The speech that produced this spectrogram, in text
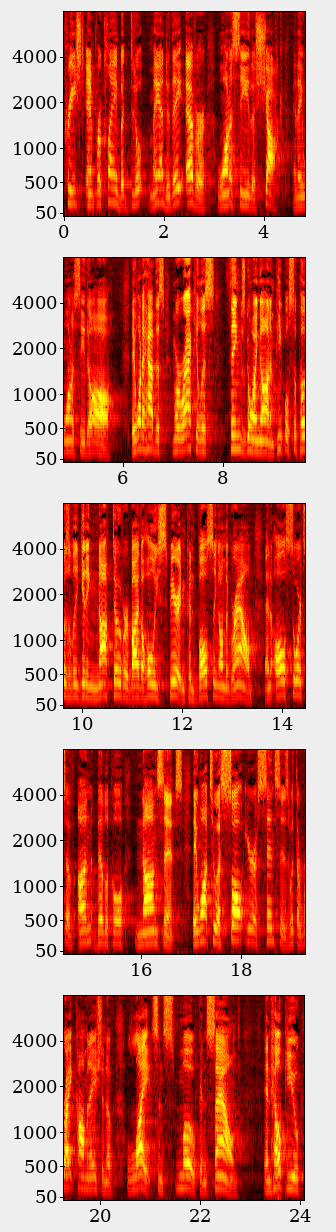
preached and proclaimed, but do, man, do they ever want to see the shock and they want to see the awe. They want to have this miraculous things going on and people supposedly getting knocked over by the Holy Spirit and convulsing on the ground and all sorts of unbiblical nonsense. They want to assault your senses with the right combination of lights and smoke and sound and help you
